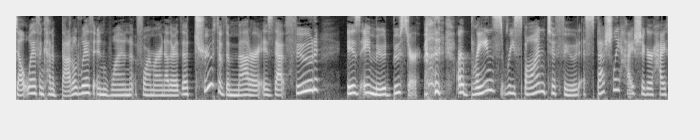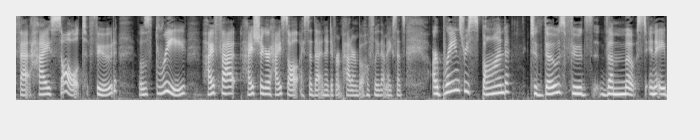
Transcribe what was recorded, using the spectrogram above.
dealt with and kind of battled with in one form or another. The truth of the matter is that food is a mood booster. Our brains respond to food, especially high sugar, high fat, high salt food. Those three high fat, high sugar, high salt. I said that in a different pattern, but hopefully that makes sense. Our brains respond to those foods the most in a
